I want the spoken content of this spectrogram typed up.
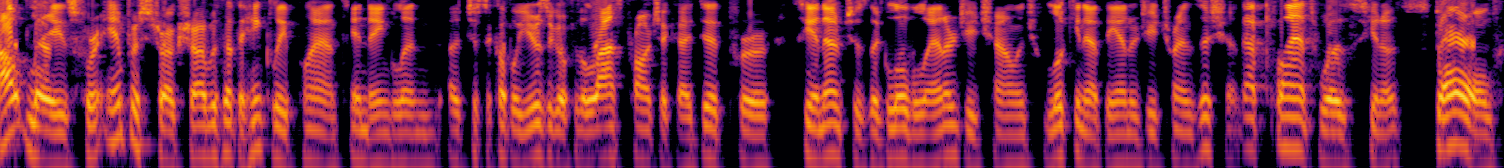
outlays for infrastructure. I was at the Hinkley plant in England uh, just a couple years ago for the last project I did for CNN, which is the Global Energy Challenge, looking at the energy transition. That plant was, you know, stalled.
